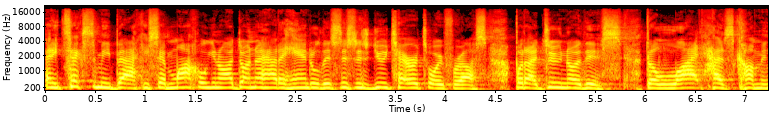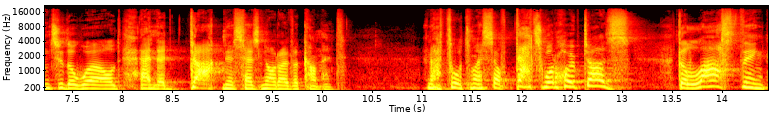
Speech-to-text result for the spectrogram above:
And he texted me back. He said, Michael, you know, I don't know how to handle this. This is new territory for us. But I do know this the light has come into the world and the darkness has not overcome it. And I thought to myself, that's what hope does. The last thing,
